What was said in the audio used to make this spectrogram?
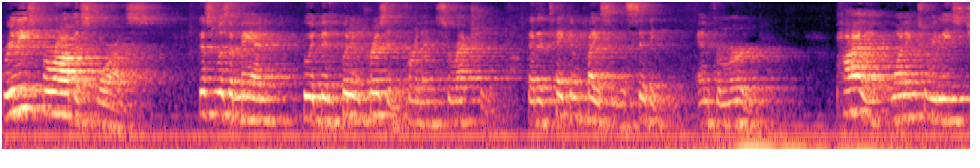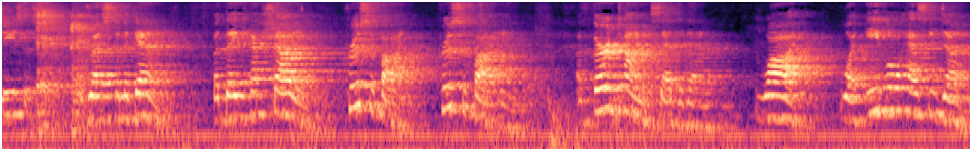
Release Barabbas for us. This was a man who had been put in prison for an insurrection that had taken place in the city and for murder. Pilate, wanting to release Jesus, addressed them again, but they kept shouting, Crucify! Crucify him! A third time he said to them, Why? What evil has he done?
